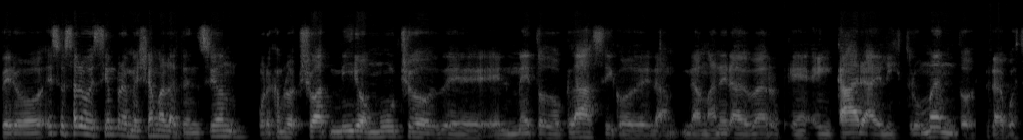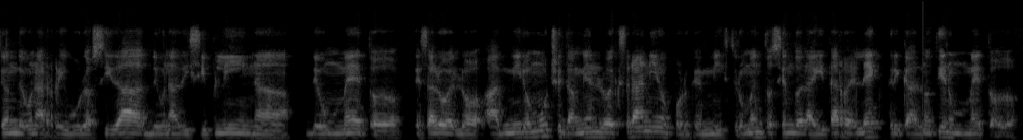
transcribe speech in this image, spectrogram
pero eso es algo que siempre me llama la atención. Por ejemplo, yo admiro mucho del método clásico, de la, manera de ver que encara el instrumento, la cuestión de una rigurosidad, de una disciplina, de un método. Es algo que lo admiro mucho y también lo extraño porque mi instrumento, siendo la guitarra eléctrica, no tiene un método.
